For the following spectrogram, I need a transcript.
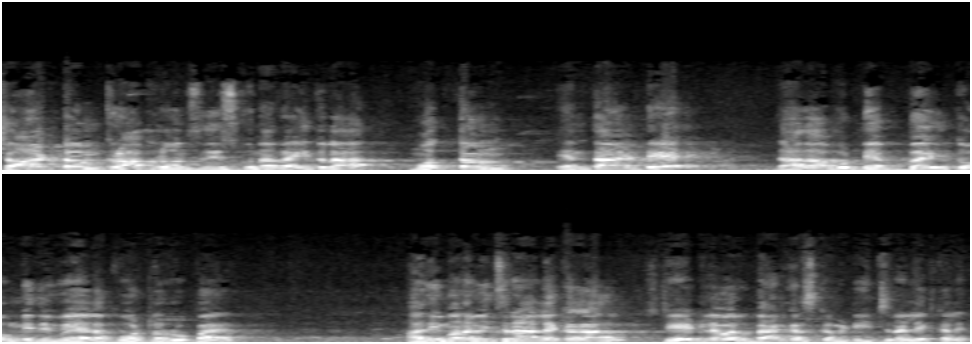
short term crop loans తీసుకున్న రైతుల మొత్తం ఎంత అంటే దాదాపు డెబ్బై తొమ్మిది వేల కోట్ల రూపాయలు. అది మనం ఇచ్చిన లెక్క కాదు స్టేట్ లెవెల్ బ్యాంకర్స్ కమిటీ ఇచ్చిన లెక్కలే.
